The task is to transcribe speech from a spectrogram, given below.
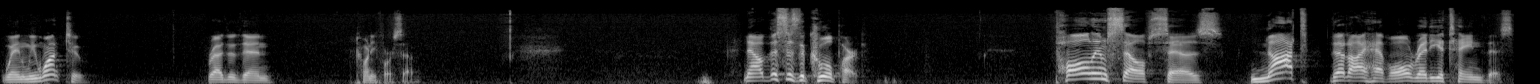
when we want to, rather than 24 7. Now, this is the cool part. Paul himself says, Not that I have already attained this.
